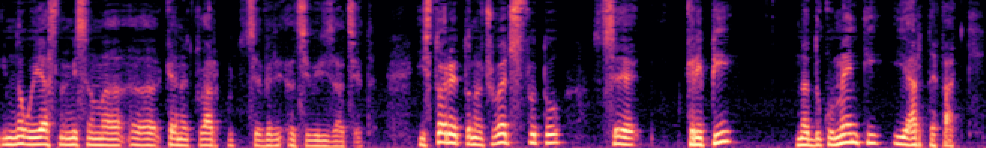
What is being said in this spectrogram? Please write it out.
и много ясна мисъл на Кенет Кларк от цивилизацията. Историята на човечеството се крепи на документи и артефакти.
